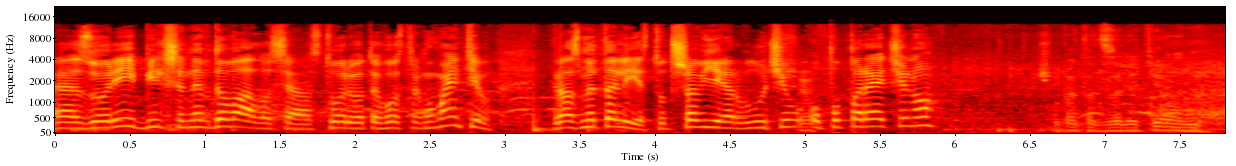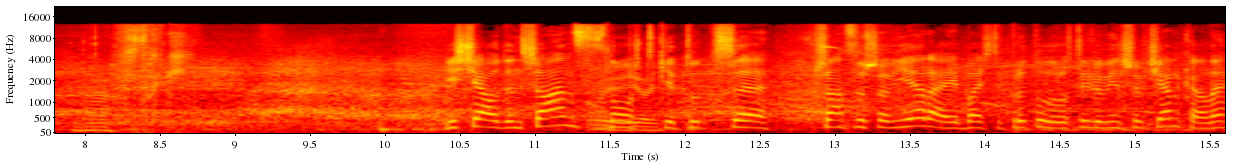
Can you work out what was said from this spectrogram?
е, зорі більше не вдавалося створювати гострих моментів. Якраз металіст. Тут Шав'єр влучив у поперечину. Чтобы этот залетел. он- І ще один шанс. Знову ж Ой-ой. таки, тут це шанс у Шав'єра. І бачите, притул розстрілював він Шевченка, але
